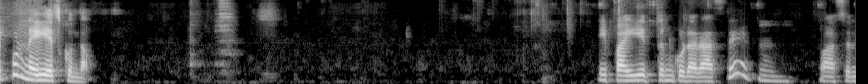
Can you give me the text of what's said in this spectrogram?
ఇప్పుడు నెయ్యి వేసుకుందాం. ఈ పై ఎత్తును కూడా రాస్తే వాసన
